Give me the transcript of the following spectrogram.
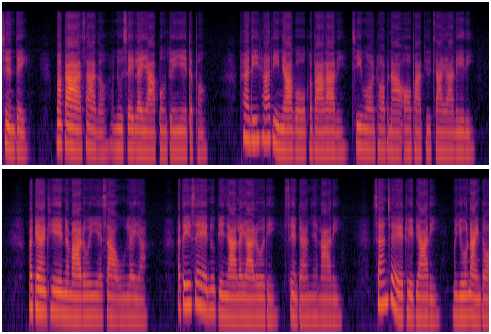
ချင်းသိမကားစသောအနုစိတ်လက်ရာပုံတွင်ရေးတပုံဖန်တီးထားသည်များကိုကဘာကပင်ချီမွန်ထောပနာဩဘာပြုကြရလေသည်ပကံခေမြမာတို့၏အစာဦးလက်ရာအသေးစိတ်အမှုပညာလက်ရာတို့သည်စင်တန်းမြင်လာသည်စမ်းချေထွေပြားသည်မယိုးနိုင်သော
